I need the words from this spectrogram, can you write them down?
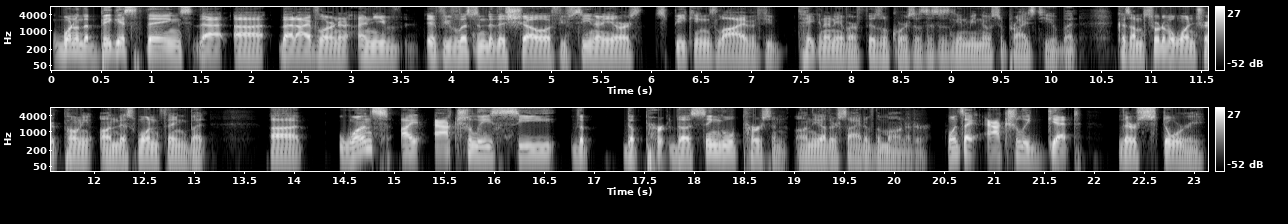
one of the biggest things that uh, that I've learned, and- you've if you've listened to this show, if you've seen any of our speakings live, if you've taken any of our Fizzle courses, this is going to be no surprise to you. But because I'm sort of a one trick pony on this one thing, but uh, once I actually see the the per, the single person on the other side of the monitor, once I actually get their story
